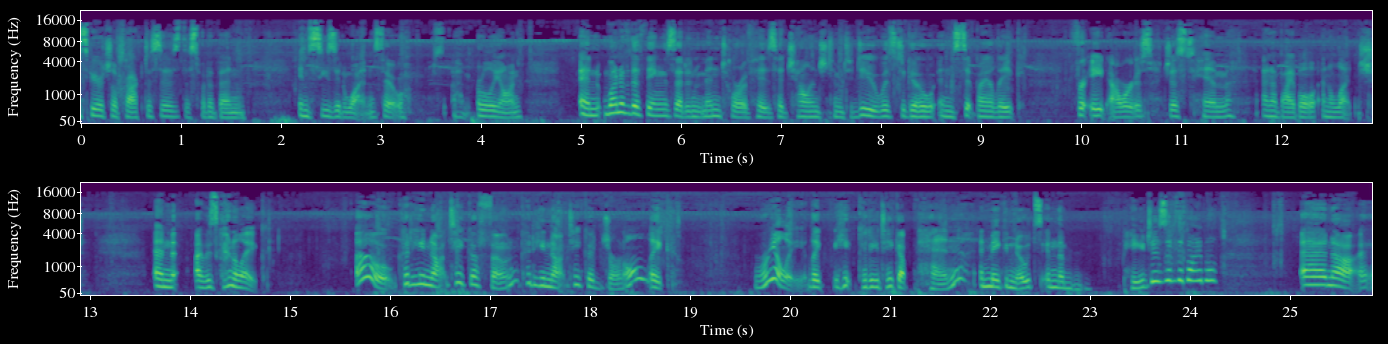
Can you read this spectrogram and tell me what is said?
spiritual practices. This would have been in season one, so um, early on. And one of the things that a mentor of his had challenged him to do was to go and sit by a lake for eight hours, just him and a Bible and a lunch. And I was kind of like, oh, could he not take a phone? Could he not take a journal? Like, really? Like, he, could he take a pen and make notes in the pages of the Bible? And uh,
